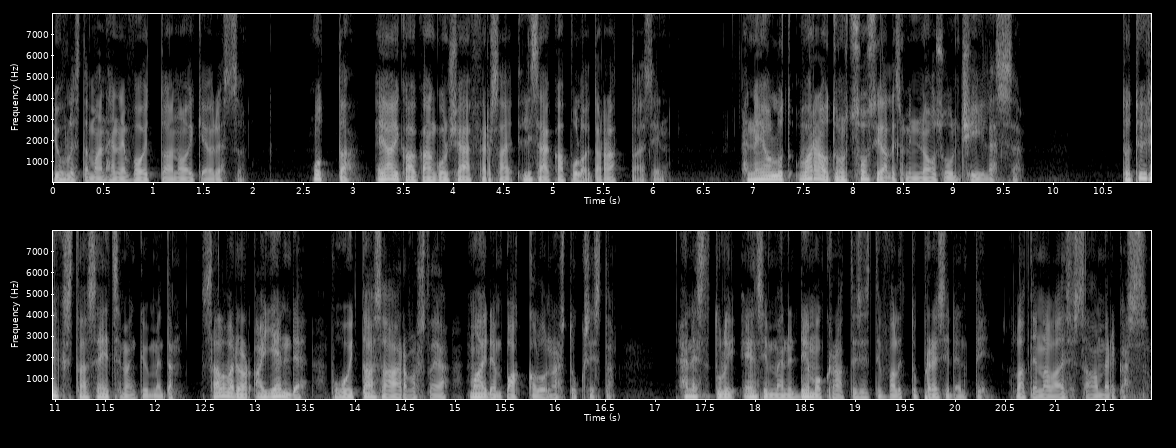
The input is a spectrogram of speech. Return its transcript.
juhlistamaan hänen voittoaan oikeudessa. Mutta ei aikaakaan, kun Schaffer sai lisää kapuloita rattaisiin. Hän ei ollut varautunut sosialismin nousuun Chilessä. 1970 Salvador Allende puhui tasa-arvosta ja maiden pakkolunastuksista. Hänestä tuli ensimmäinen demokraattisesti valittu presidentti latinalaisessa Amerikassa.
